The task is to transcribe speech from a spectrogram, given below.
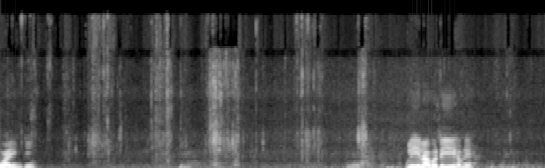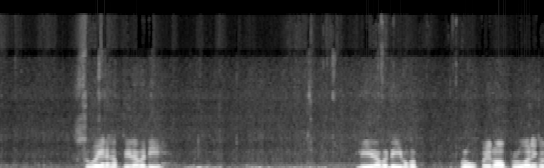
ไวจริงๆลีลาวดีครับเนี่ย สวยนะครับลีลาวดีลีลาวดีมันก็ปลูกไปรอบรั้วนี่ก็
